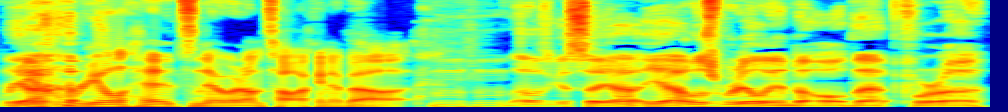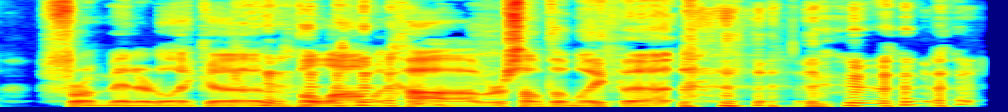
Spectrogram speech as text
real, Yeah. real heads know what I'm talking about. hmm I was gonna say, I, yeah, I was real into all that for a for a minute, like a Balam Acab or something like that.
